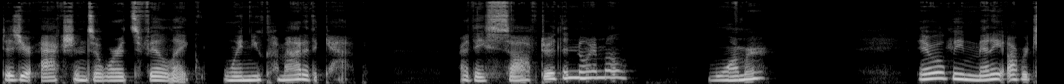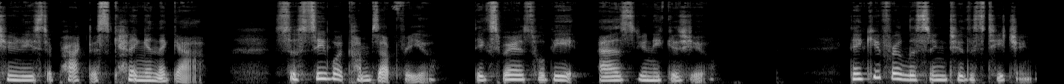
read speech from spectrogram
does your actions or words feel like when you come out of the gap? Are they softer than normal? Warmer? There will be many opportunities to practice getting in the gap, so see what comes up for you. The experience will be as unique as you. Thank you for listening to this teaching.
